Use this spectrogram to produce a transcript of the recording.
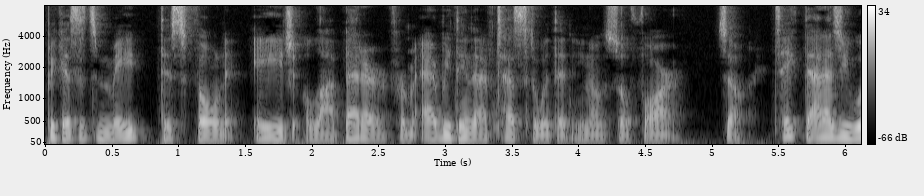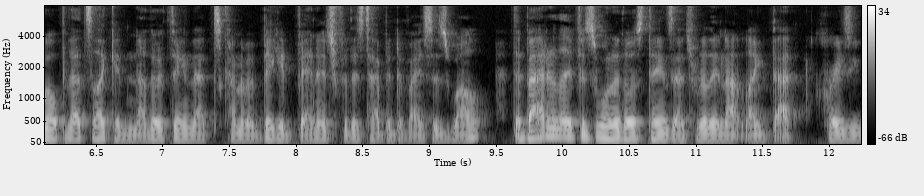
because it's made this phone age a lot better from everything that I've tested with it, you know, so far. So take that as you will, but that's like another thing that's kind of a big advantage for this type of device as well. The battery life is one of those things that's really not like that crazy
